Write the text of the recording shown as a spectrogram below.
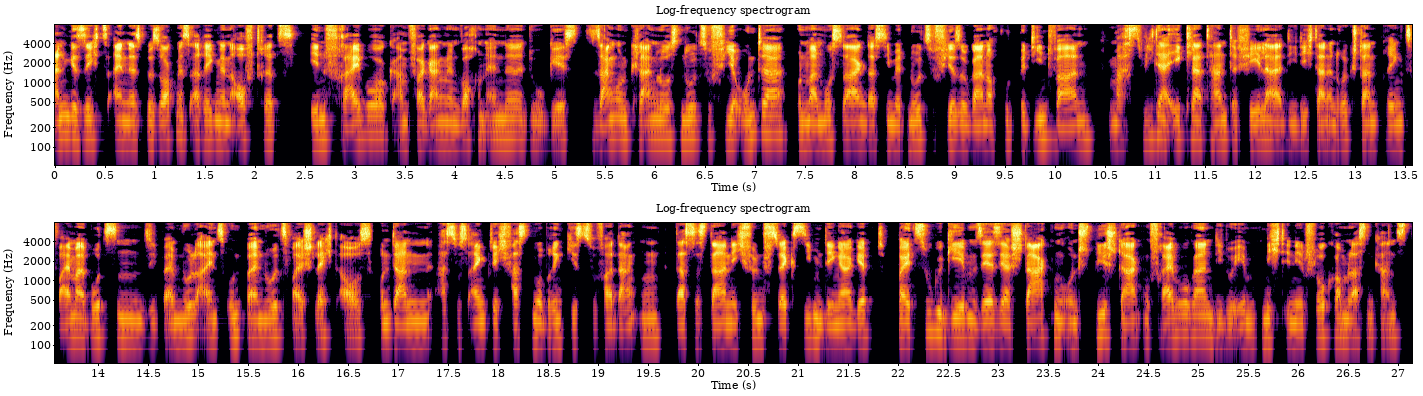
angesichts eines besorgniserregenden Auftritts in Freiburg am vergangenen Wochenende, du gehst sang- und klanglos 0 zu 4 unter und man muss sagen, dass sie mit 0 zu 4 sogar noch gut bedient waren, machst wieder eklatante Fehler, die dich dann in Rückstand bringen. Zweimal Butzen sieht beim 0-1 und beim 0-2 schlecht aus und dann hast du es eigentlich fast nur Brinkis zu verdanken, dass es da nicht 5, 6, 7 Dinger gibt. Bei zugegeben sehr, sehr starken und spielstarken Freiburgern, die du eben nicht in den Flow kommen lassen kannst.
